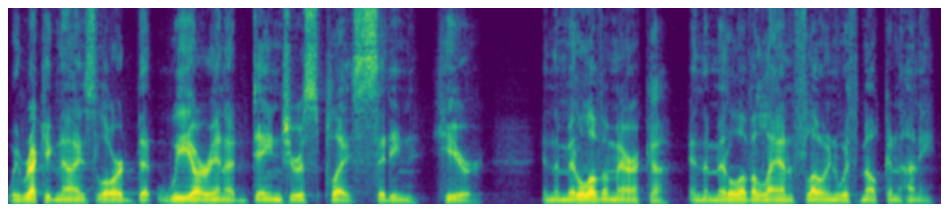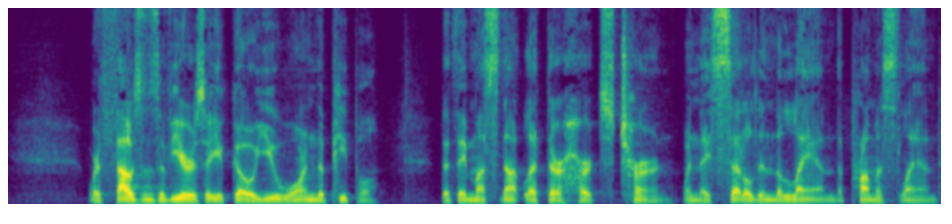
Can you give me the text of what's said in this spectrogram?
We recognize, Lord, that we are in a dangerous place sitting here in the middle of America in the middle of a land flowing with milk and honey, where thousands of years ago you warned the people that they must not let their hearts turn when they settled in the land, the promised land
